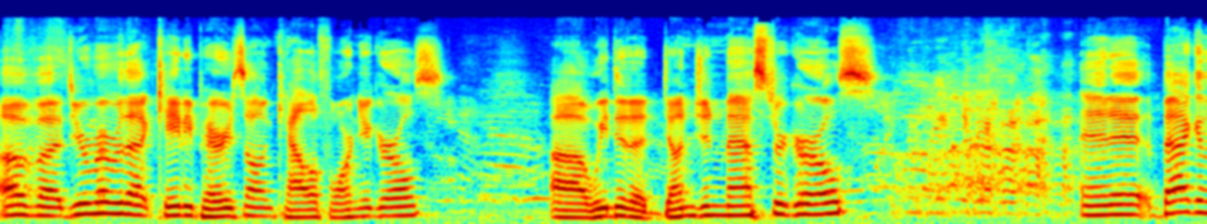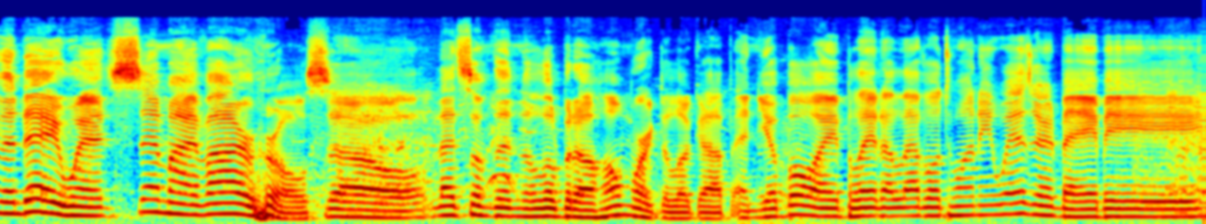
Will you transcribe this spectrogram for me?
Of uh, do you remember that Katy Perry song California Girls? Uh, we did a Dungeon Master Girls. And it back in the day went semi-viral, so that's something a little bit of homework to look up. And your boy played a level 20 wizard, baby.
